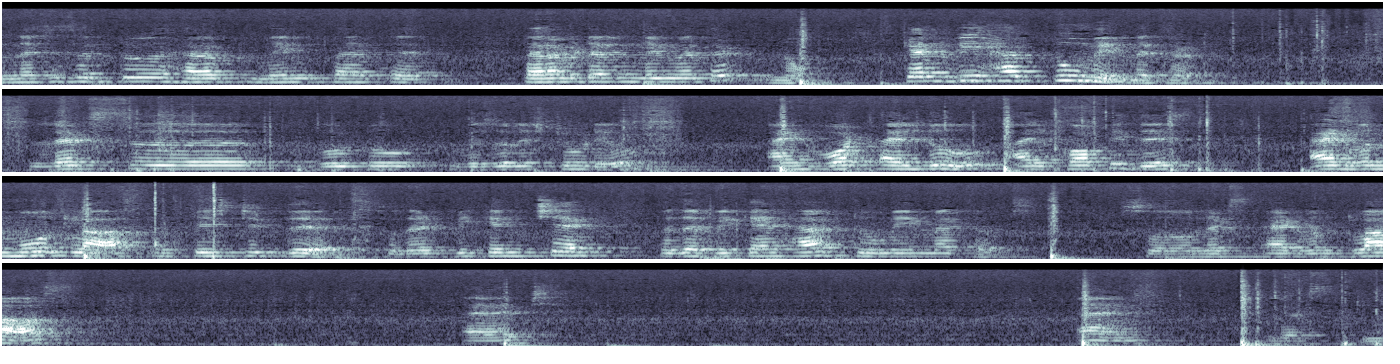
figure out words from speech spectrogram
necessary to have main uh, parameter in main method? No. Can we have two main method? Let's uh, go to visual studio and what I'll do I'll copy this add one more class and paste it there so that we can check whether we can have two main methods. So let's add one class add and let's do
